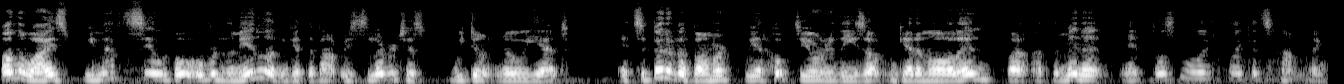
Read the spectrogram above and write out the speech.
Otherwise, we may have to sail the boat over to the mainland and get the batteries delivered to us. We don't know yet. It's a bit of a bummer. We had hoped to order these up and get them all in, but at the minute, it doesn't look like it's happening.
